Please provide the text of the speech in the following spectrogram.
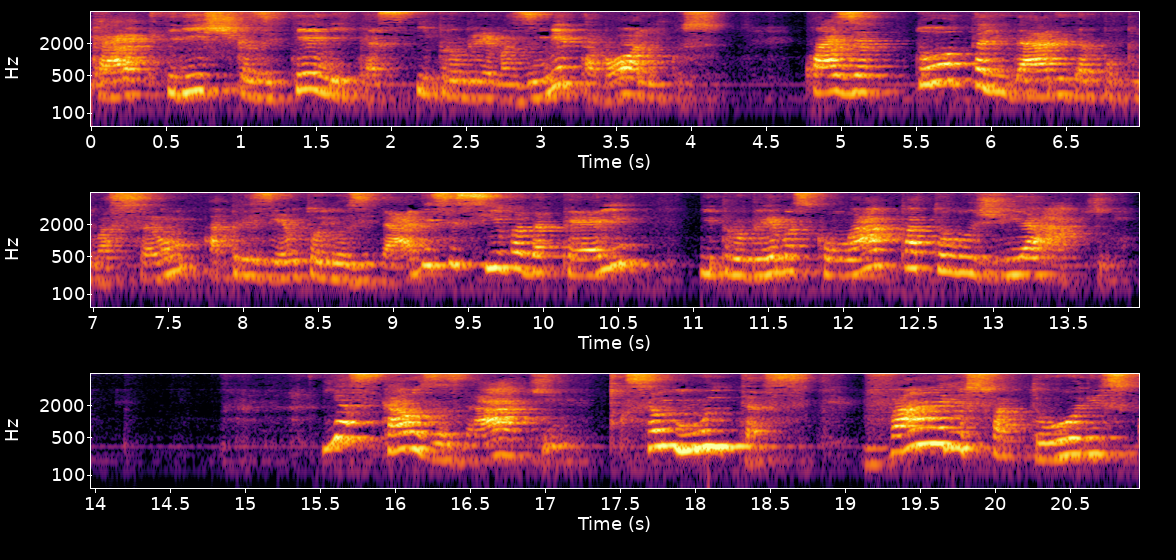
características etênicas e problemas metabólicos, quase a totalidade da população apresenta oleosidade excessiva da pele e problemas com a patologia acne. E as causas da acne são muitas. Vários fatores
